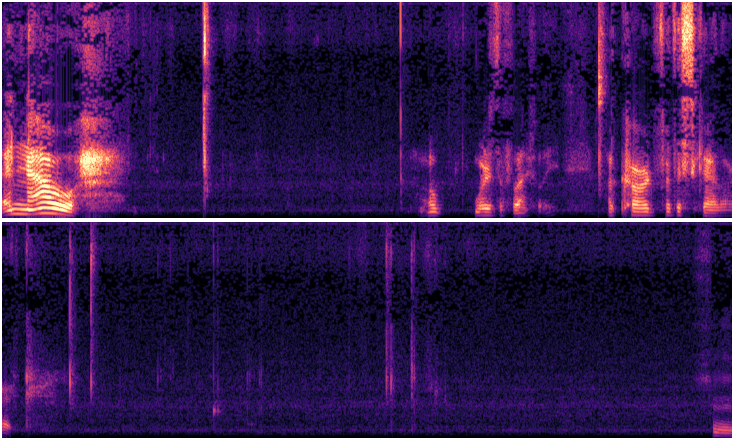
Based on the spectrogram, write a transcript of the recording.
And now, oh, where's the flashlight? A card for the Skylark. Hmm.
